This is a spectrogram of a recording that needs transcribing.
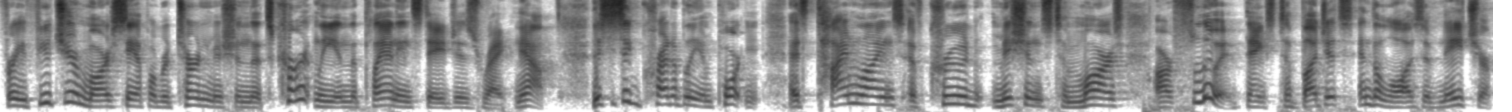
for a future Mars sample return mission that's currently in the planning stages right now. This is incredibly important, as timelines of crewed missions to Mars are fluid thanks to budgets and the laws of nature,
